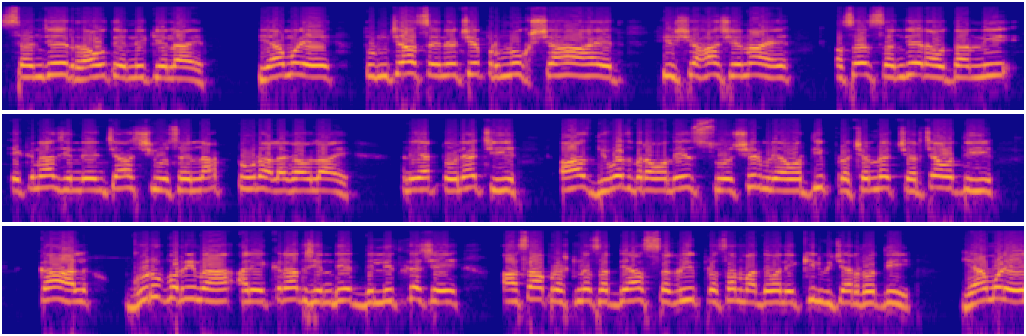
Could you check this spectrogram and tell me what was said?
संजय राऊत यांनी केला आहे. यामुळे तुमच्या सेनेचे प्रमुख शहा आहेत. ही शहा सेना आहे. असं संजय राऊतांनी एकनाथ शिंदेच्या शिवसेनेला टोला लगावला आहे. आणि या टोल्याची आज दिवसभरामध्ये सोशल मीडियावरती प्रचंड चर्चा होती. काल गुरुपौर्णिमा आणि एकनाथ शिंदे दिल्लीत कसे? असा प्रश्न सध्या सगळी प्रसारमाध्यम देखील विचारत होती. यामुळे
